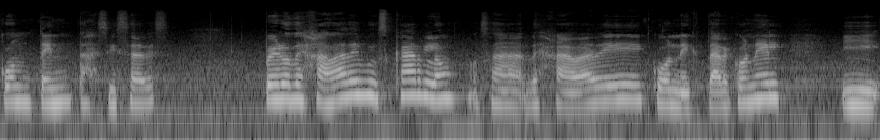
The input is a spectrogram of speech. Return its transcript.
contenta, ¿sí sabes? Pero dejaba de buscarlo, o sea, dejaba de conectar con él y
